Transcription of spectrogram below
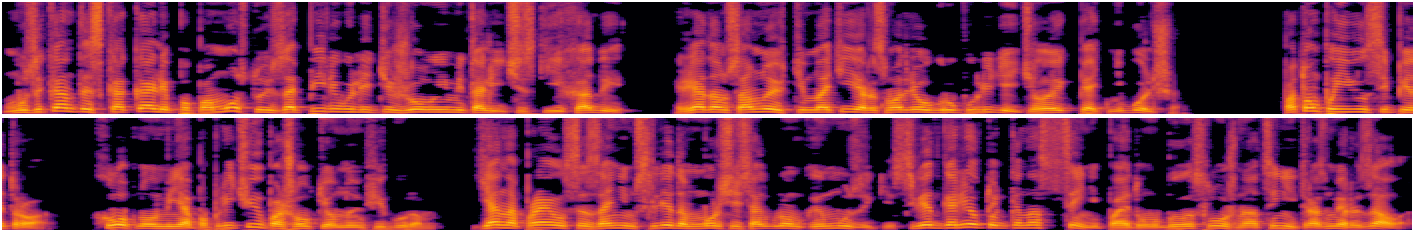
Музыканты скакали по помосту и запиливали тяжелые металлические ходы. Рядом со мной в темноте я рассмотрел группу людей, человек пять, не больше. Потом появился Петро. Хлопнул меня по плечу и пошел к темным фигурам. Я направился за ним следом, морщась от громкой музыки. Свет горел только на сцене, поэтому было сложно оценить размеры зала.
